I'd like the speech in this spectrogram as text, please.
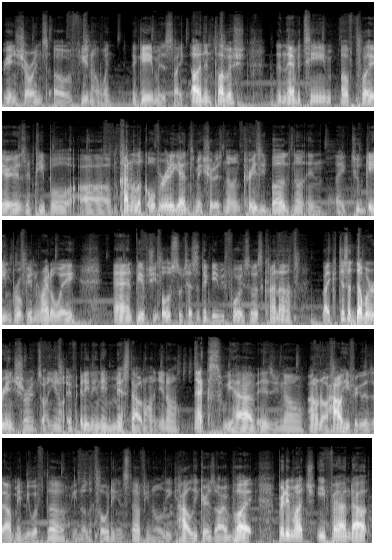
reinsurance of you know when the game is like done and published then they have a team of players and people um, kind of look over it again to make sure there's no crazy bugs, nothing like too game broken right away. And PFG also tested their game before, so it's kind of like just a double reinsurance on you know if anything they missed out on you know? Next we have is you know i don't know how he figured this out maybe with the you know the coding and stuff you know leak how leakers are but pretty much he found out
